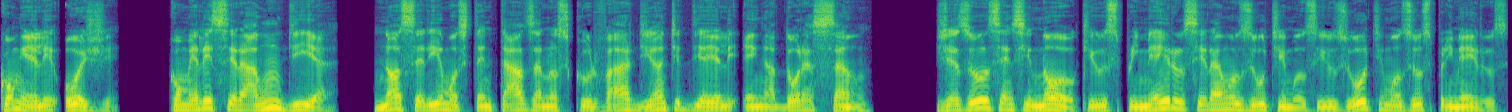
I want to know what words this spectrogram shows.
com ele hoje, como ele será um dia, nós seríamos tentados a nos curvar diante dele em adoração. Jesus ensinou que os primeiros serão os últimos e os últimos os primeiros.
